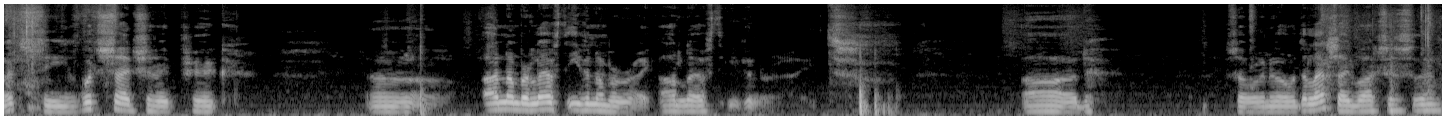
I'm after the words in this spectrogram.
Let's see. Which side should I pick? Uh, odd number left, even number right. Odd left, even right. Odd. So we're going to go with the left side boxes then.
